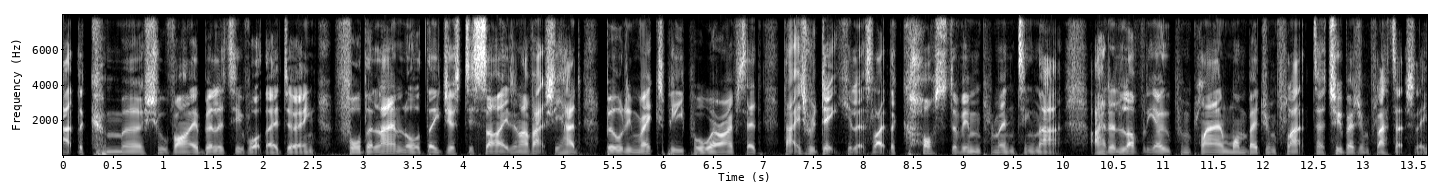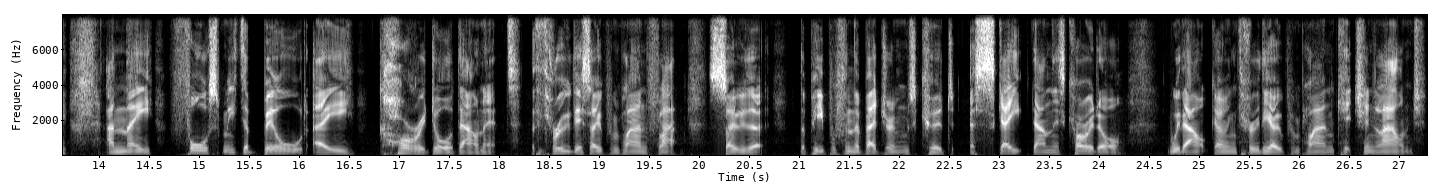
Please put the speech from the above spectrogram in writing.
at the commercial viability of what they're doing for the landlord. They just decide. And I've actually had building regs people where I've said, that is ridiculous. Like the cost of implementing that. I had a lovely open plan, one bedroom flat, uh, two bedroom flat actually, and they forced me to build a corridor down it through this open plan flat so that the people from the bedrooms could escape down this corridor without going through the open plan kitchen lounge.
